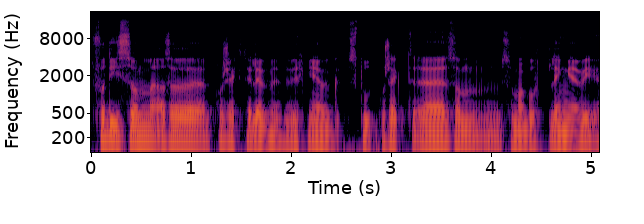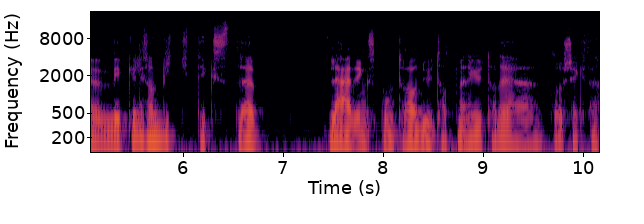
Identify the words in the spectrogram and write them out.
For de som altså Prosjektet Elevmedvirkning er jo et stort prosjekt uh, som, som, har gått lenge. Hvilke liksom viktigste læringspunkter har du tatt med deg ut av det prosjektet?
